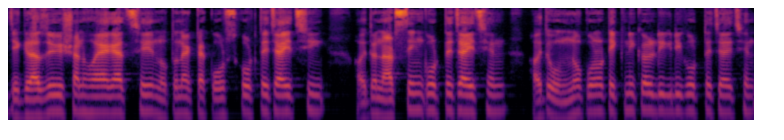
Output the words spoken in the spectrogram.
যে গ্রাজুয়েশন হয়ে গেছে, নতুন একটা কোর্স করতে চাইছি, হয়তো নার্সিং করতে চাইছেন, হয়তো অন্য কোনো টেকনিক্যাল ডিগ্রি করতে চাইছেন।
